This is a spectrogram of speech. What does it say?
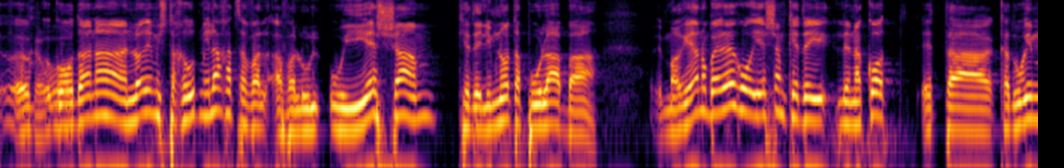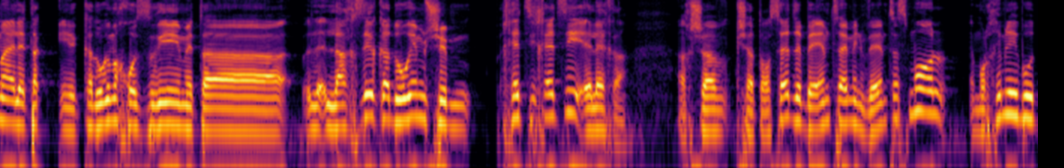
אה. גורדנה, אני לא יודע אם השתחררות מלחץ, אבל, אבל הוא, הוא יהיה שם כדי למנוע את הפעולה הבאה. מריאנו בררו יהיה שם כדי לנקות את הכדורים האלה, את הכדורים החוזרים, את ה... להחזיר כדורים שהם חצי-חצי אליך. עכשיו, כשאתה עושה את זה באמצע ימין ואמצע שמאל, הם הולכים לאיבוד.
